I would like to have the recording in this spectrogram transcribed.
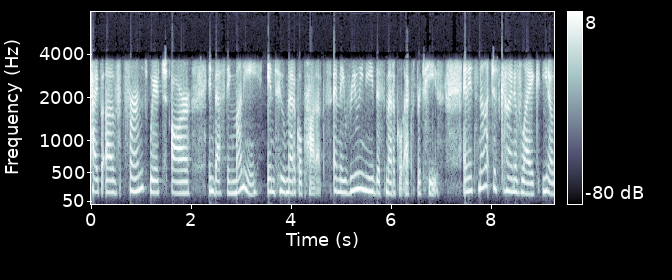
type of firms which are investing money into medical products and they really need this medical expertise. And it's not just kind of like, you know,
